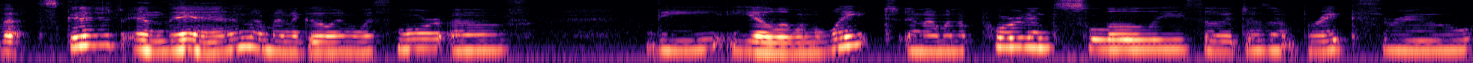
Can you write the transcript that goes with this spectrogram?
that's good. And then I'm going to go in with more of the yellow and white. And I'm going to pour it in slowly so it doesn't break through.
